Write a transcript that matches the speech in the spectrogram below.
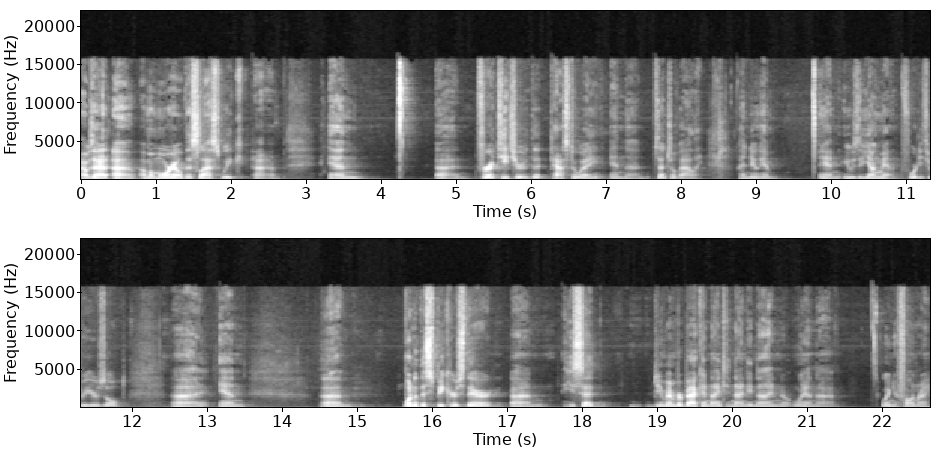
I was at uh, a memorial this last week, uh, and uh, for a teacher that passed away in the Central Valley. I knew him, and he was a young man, 43 years old. Uh, and um, one of the speakers there, um, he said, Do you remember back in 1999 when, uh, when your phone rang?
